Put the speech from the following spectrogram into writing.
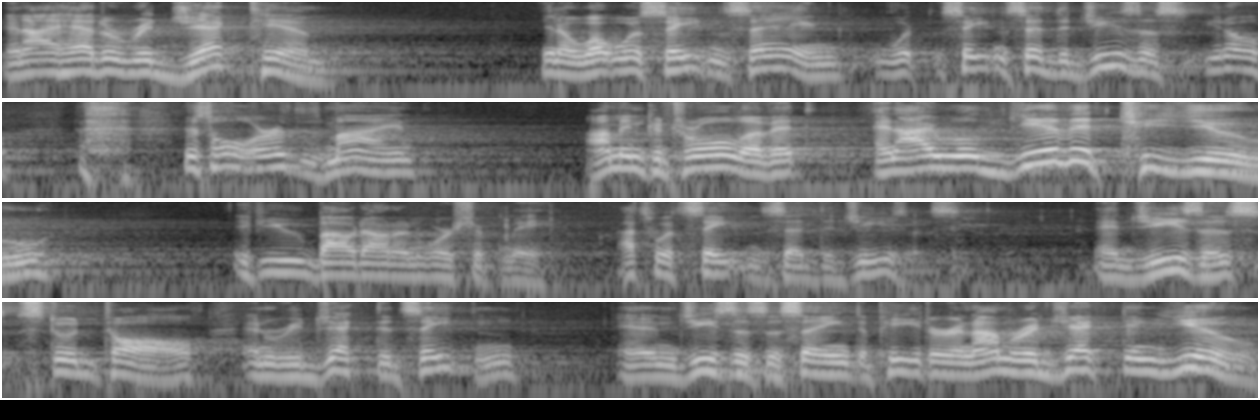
and I had to reject him you know, what was Satan saying? What Satan said to Jesus, you know, this whole earth is mine. I'm in control of it, and I will give it to you if you bow down and worship me. That's what Satan said to Jesus. And Jesus stood tall and rejected Satan. And Jesus is saying to Peter, and I'm rejecting you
